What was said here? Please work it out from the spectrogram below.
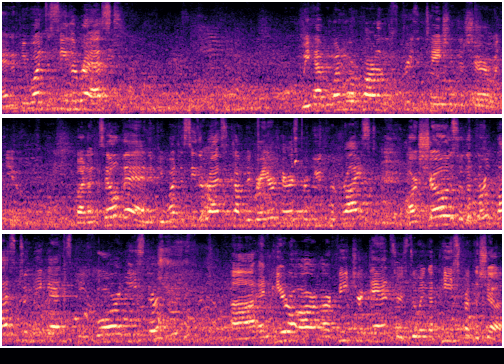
And if you want to see the rest, we have one more part of this presentation to share with you. But until then, if you want to see the rest, come to Greater Harrisburg Youth for Christ. Our shows are the first, last two weekends before Easter. Uh, and here are our featured dancers doing a piece from the show.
